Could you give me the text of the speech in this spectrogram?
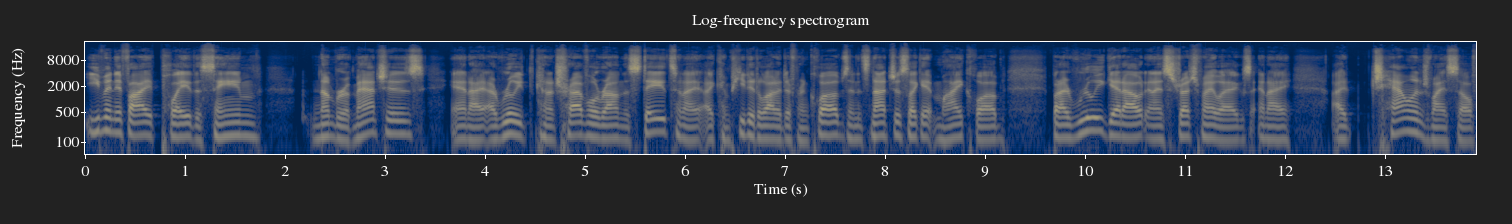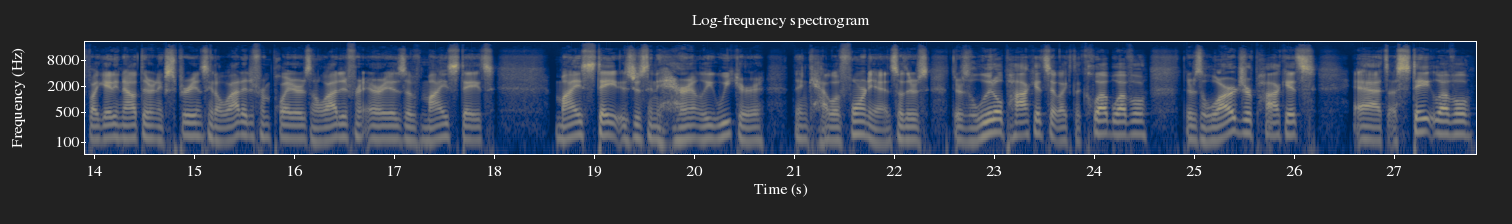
Even if I play the same number of matches and I, I really kind of travel around the states and I, I compete at a lot of different clubs and it's not just like at my club but i really get out and i stretch my legs and i i challenge myself by getting out there and experiencing a lot of different players in a lot of different areas of my state my state is just inherently weaker than California. And so there's there's little pockets at like the club level, there's larger pockets at a state level,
